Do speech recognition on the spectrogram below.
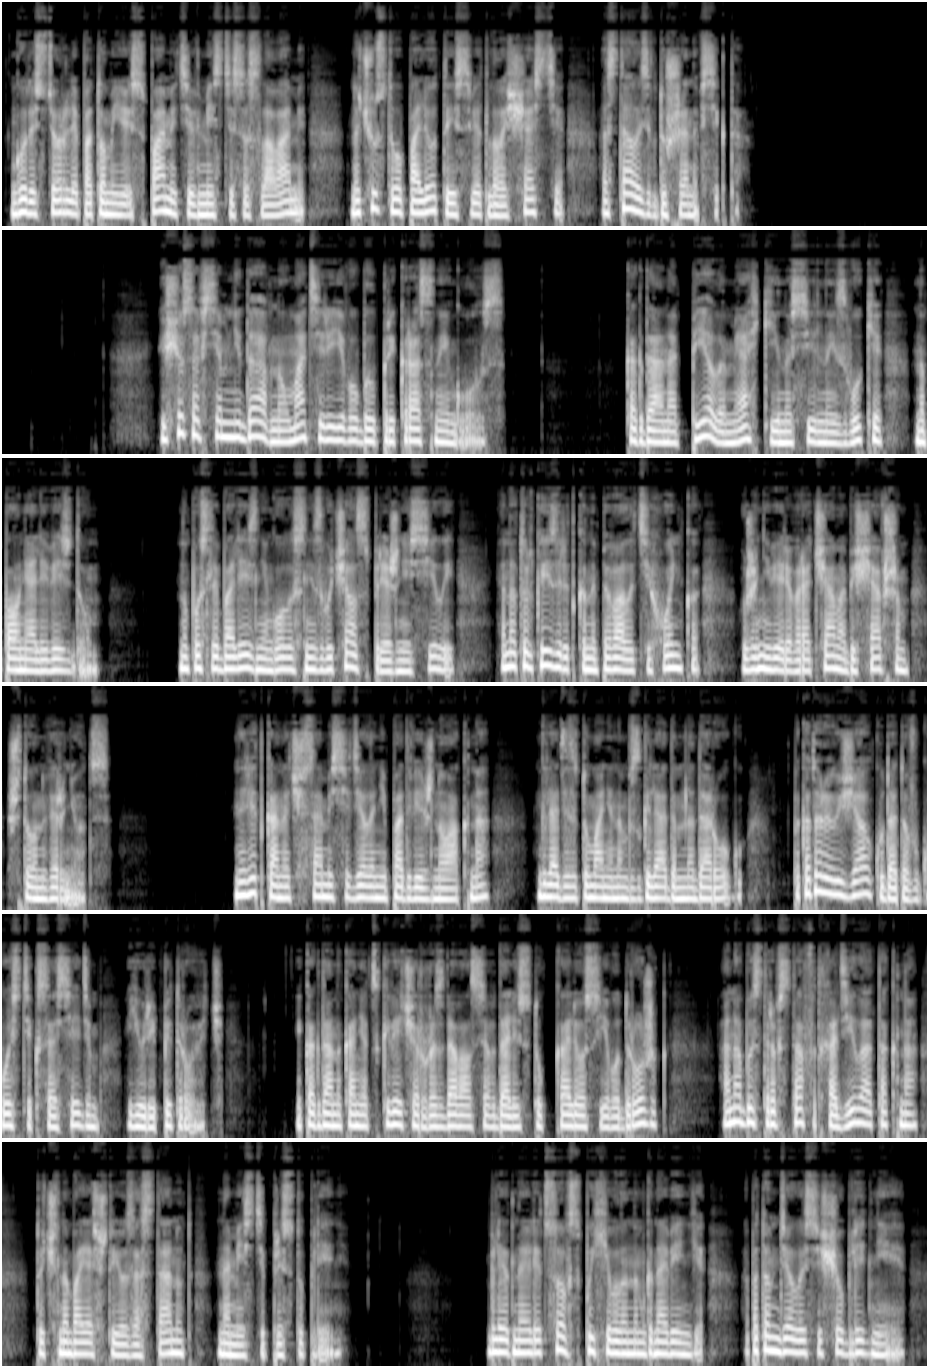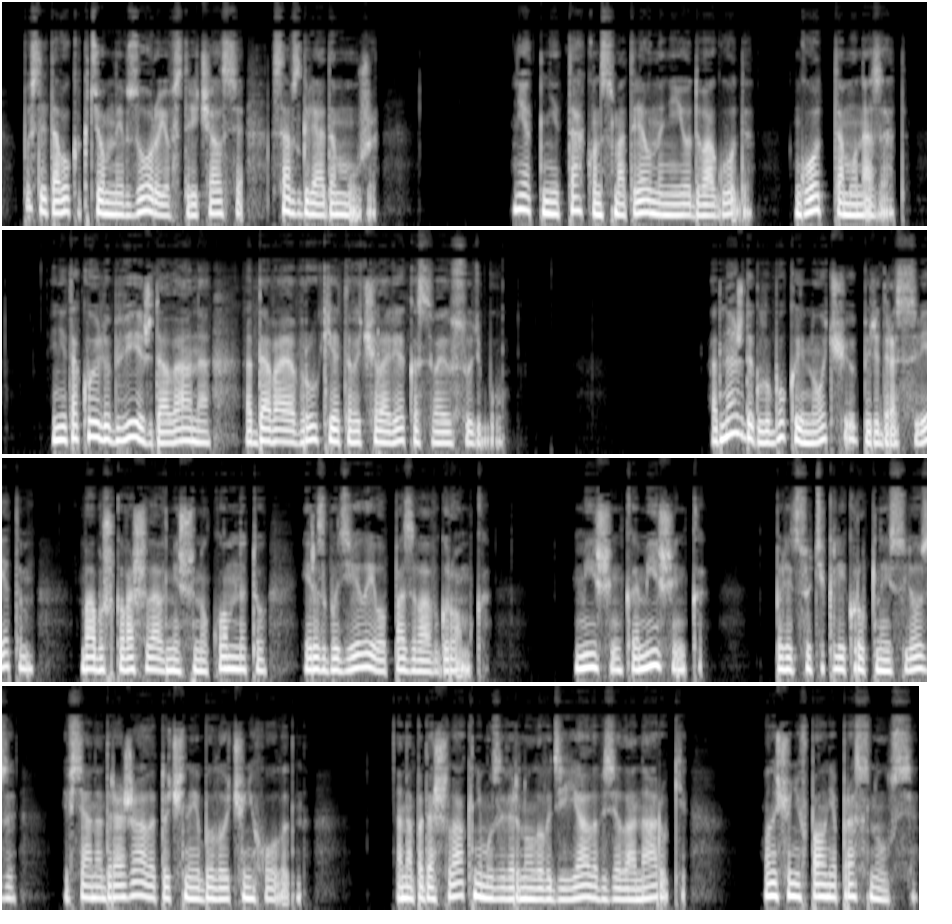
Годы стерли потом ее из памяти вместе со словами — но чувство полета и светлого счастья осталось в душе навсегда. Еще совсем недавно у матери его был прекрасный голос. Когда она пела, мягкие, но сильные звуки наполняли весь дом. Но после болезни голос не звучал с прежней силой, и она только изредка напевала тихонько, уже не веря врачам, обещавшим, что он вернется. Нередко она часами сидела неподвижно у окна, глядя затуманенным взглядом на дорогу, по которой уезжал куда-то в гости к соседям Юрий Петрович. И когда, наконец, к вечеру раздавался вдали стук колес его дрожек, она, быстро встав, отходила от окна, точно боясь, что ее застанут на месте преступления. Бледное лицо вспыхивало на мгновенье, а потом делалось еще бледнее, после того, как темный взор ее встречался со взглядом мужа. Нет, не так он смотрел на нее два года, год тому назад. И не такой любви ждала она, отдавая в руки этого человека свою судьбу. Однажды глубокой ночью, перед рассветом, бабушка вошла в Мишину комнату и разбудила его, позвав громко. «Мишенька, Мишенька!» По лицу текли крупные слезы, и вся она дрожала, точно ей было очень холодно. Она подошла к нему, завернула в одеяло, взяла на руки — он еще не вполне проснулся.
